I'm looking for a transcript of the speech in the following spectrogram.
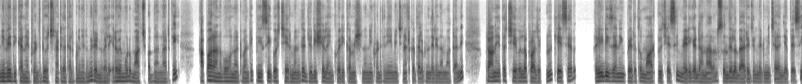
నివేదిక అనేటువంటిది వచ్చినట్టుగా తెలపడం జరిగింది. 2023 మార్చి 14 నాటికి అపార అనుభవం ఉన్నటువంటి పీసీ ఘోష్ చైర్మన్‌గా జ్యుడిషియల్ ఎంక్వైరీ కమిషన్ అనేటువంటిది నియమించినట్టుగా తెలపడం జరిగిందనమాట అండి. ప్రాణహిత చేవెళ్ళ ప్రాజెక్టును కేసీఆర్ రీడిజైనింగ్ పేరుతో మార్పులు చేసి మేడిగడ్డ అన్నారం, సుందీల బ్యారేజీలు నిర్మించారని చెప్పేసి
